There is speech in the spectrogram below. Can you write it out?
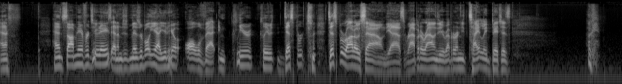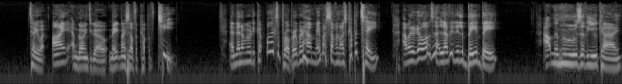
and I've had insomnia for two days, and I'm just miserable. Yeah, you'd hear all of that in clear, clear, desperate, desperado sound. Yes, wrap it around you, wrap it around you tightly, bitches. Okay. Tell you what, I am going to go make myself a cup of tea. And then I'm going to cup. Well, that's appropriate. I'm going to have make myself a nice cup of tea. I'm going to go over to that lovely little B and B out in the moors of the UK. I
